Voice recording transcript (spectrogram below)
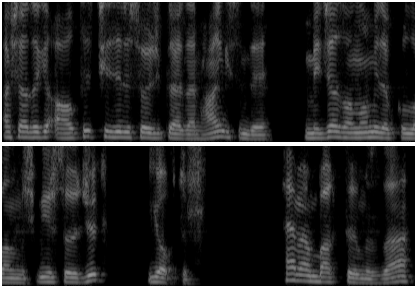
Aşağıdaki altı çizili sözcüklerden hangisinde mecaz anlamıyla kullanılmış bir sözcük yoktur? Hemen baktığımızda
